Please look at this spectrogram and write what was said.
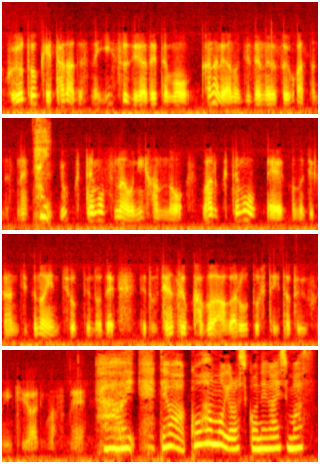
雇用統計、ただですね、いい数字が出ても、かなりあの事前の予想良かったんですね。はい、良くても素直に反応、悪くても、えー、この時間軸の延長っていうので、えー、どちらにせよ株は上がろうとしていたという雰囲気がありますね。はい。では、後半もよろしくお願いします。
